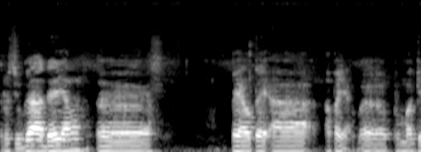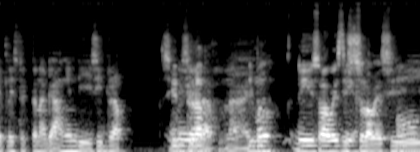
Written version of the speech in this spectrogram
Terus juga ada yang eh, PLTA apa ya eh, pembangkit listrik tenaga angin di Sidrap Sidrap. nah Di itu? Di di Sulawesi. ya? Sulawesi Oh.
